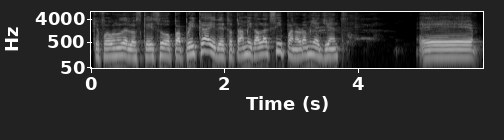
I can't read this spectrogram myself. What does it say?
Que fue uno de los que hizo Paprika y de Totami Galaxy Panorama Agent. Eh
